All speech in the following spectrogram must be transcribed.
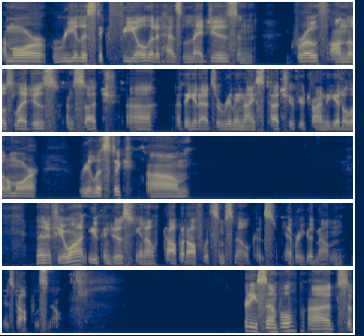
a more realistic feel that it has ledges and growth on those ledges and such. Uh, I think it adds a really nice touch if you're trying to get a little more realistic. Um, then if you want, you can just, you know, top it off with some snow because every good mountain is topped with snow. Pretty simple. Uh, a,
